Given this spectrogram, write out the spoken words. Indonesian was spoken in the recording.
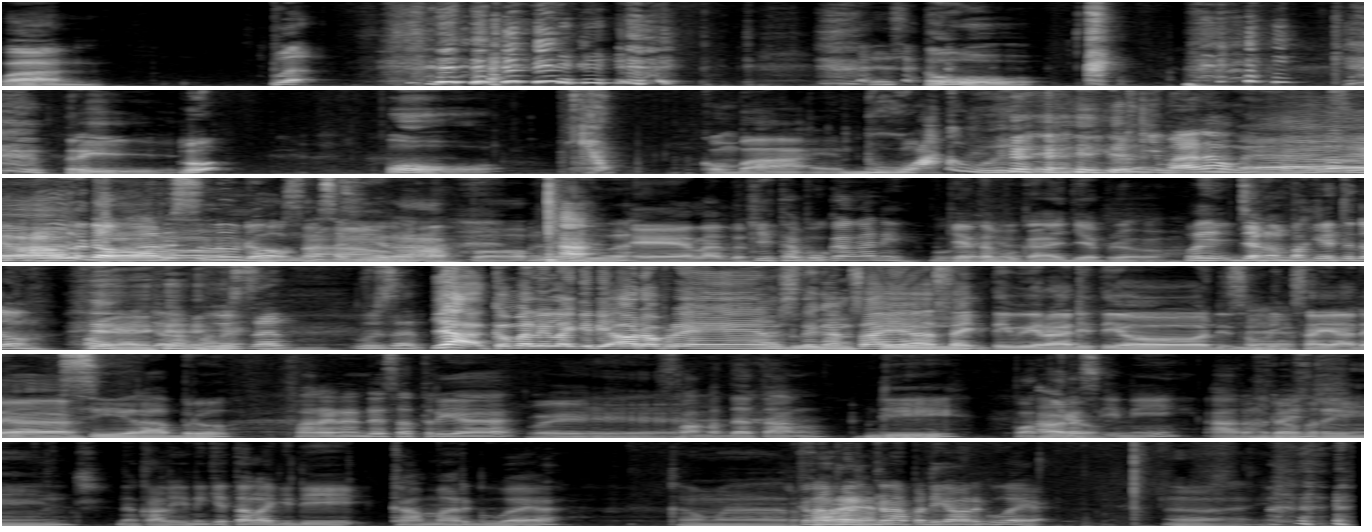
One, Ba. two, three, Lo? four. Combine. Wow, lu gimana men? Lu, lu dong harus lu dong. Masa Sama. sirap? Sirap, Bob. Ah, Gua. elah lu. Kita buka nggak nih? Buka Kita aja. buka aja, bro. Oh iya, jangan pakai itu dong. Pakai aja lah. Buset, buset. Ya, kembali lagi di Out of Range Aduh, dengan mati. saya Sekti Wiradityo. Di samping saya ada Sirap bro Farenanda Satria. Weh. Selamat datang di podcast Out ini Out of Out of Range. Range Dan kali ini kita lagi di kamar gua ya. kamar Kenapa Faren. kenapa di kamar gua ya? Eh,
